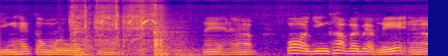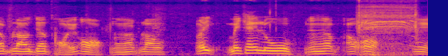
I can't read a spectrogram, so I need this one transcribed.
ยิงให้ตรงรูนะครับนี่นะครับ ก็ยิงเข้าไปแบบนี้นะครับ เราจะถอยออกนะครับ เราเฮ้ยไม่ใช่รูนะครับ เอาออกนี่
